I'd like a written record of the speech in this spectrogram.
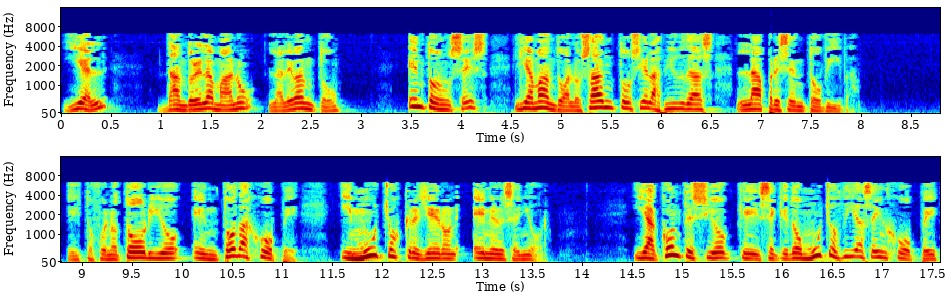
Y él, dándole la mano, la levantó. Entonces, llamando a los santos y a las viudas, la presentó viva. Esto fue notorio en toda Jope, y muchos creyeron en el Señor. Y aconteció que se quedó muchos días en Jope,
